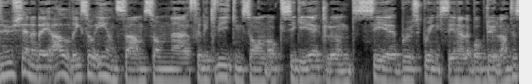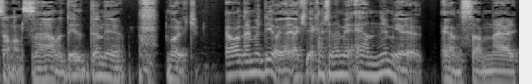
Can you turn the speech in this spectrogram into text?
Du känner dig aldrig så ensam som när Fredrik Wikingsson och Sigge Eklund ser Bruce Springsteen eller Bob Dylan tillsammans. Nej, men det, den är mörk. Ja, nej men det gör jag. jag. Jag kan känna mig ännu mer ensam när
